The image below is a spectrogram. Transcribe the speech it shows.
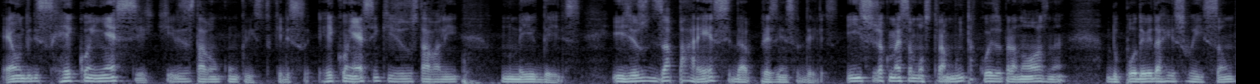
É onde eles reconhecem que eles estavam com Cristo. Que eles reconhecem que Jesus estava ali no meio deles. E Jesus desaparece da presença deles. E isso já começa a mostrar muita coisa para nós, né? Do poder da ressurreição,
